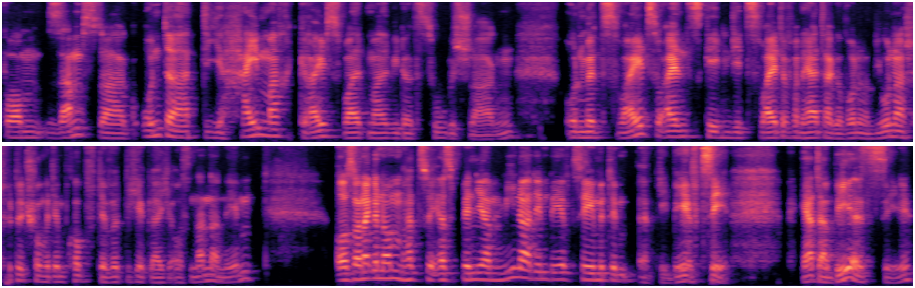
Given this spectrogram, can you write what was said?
vom Samstag. Und da hat die Heimacht Greifswald mal wieder zugeschlagen und mit 2 zu 1 gegen die zweite von Hertha gewonnen. Und Jonas schüttelt schon mit dem Kopf, der wird mich hier gleich auseinandernehmen. Auseinandergenommen hat zuerst Benjamina den BFC mit dem, äh, den BFC, Hertha BSC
